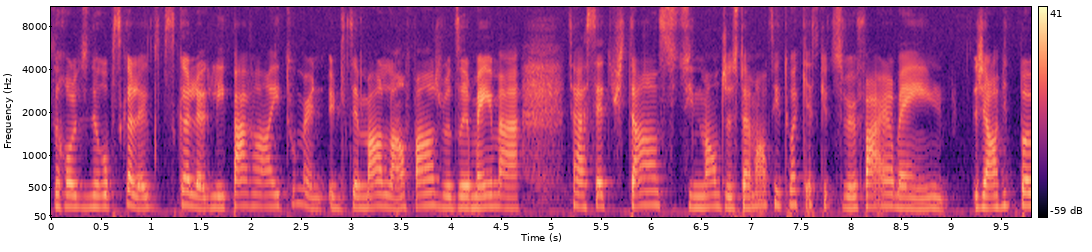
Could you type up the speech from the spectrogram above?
du rôle du neuropsychologue, du psychologue, les parents et tout, mais ultimement l'enfant, je veux dire même à, à 7-8 ans, si tu lui demandes justement, tu sais, toi, qu'est-ce que tu veux faire, ben j'ai envie de pas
